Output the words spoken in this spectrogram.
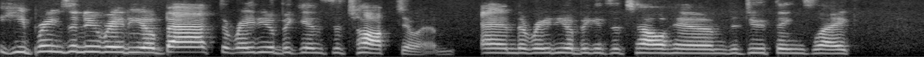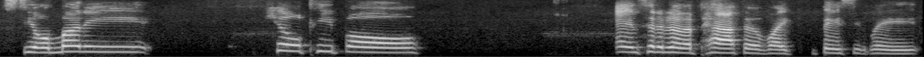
he brings a new radio back. The radio begins to talk to him, and the radio begins to tell him to do things like steal money, kill people, and set him on a path of like basically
